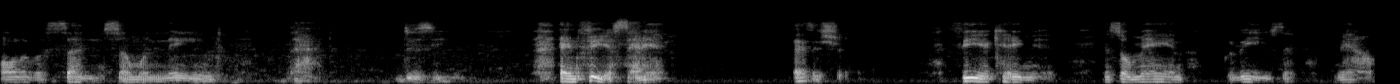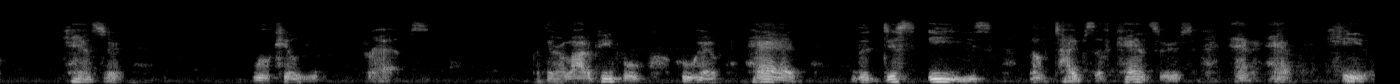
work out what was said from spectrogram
all of a sudden, someone named that disease. And fear set in, as it should. Fear came in. And so man believes that now cancer will kill you, perhaps. But there are a lot of people who have had the dis-ease of types of cancers and have healed.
